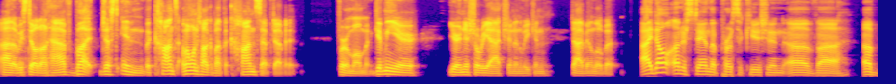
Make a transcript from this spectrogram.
uh, that we still don't have, but just in the concept, I want to talk about the concept of it for a moment. Give me your your initial reaction, and we can dive in a little bit. I don't understand the persecution of uh of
